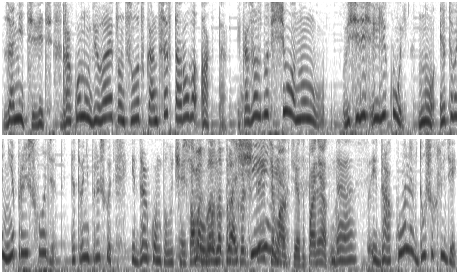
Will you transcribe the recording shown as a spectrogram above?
Заметьте, ведь дракон убивает Ланцелот в конце второго акта. И казалось бы, все, ну, веселись и ликуй. Но этого не происходит. Этого не происходит. И дракон получает ну, Самое главное происходит в третьем акте, это понятно. Да. И драконы в душах людей.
